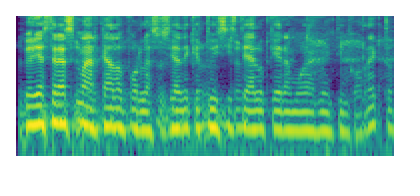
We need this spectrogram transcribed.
Pero ya estarás marcado por la sociedad de que tú hiciste algo que era moralmente incorrecto.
